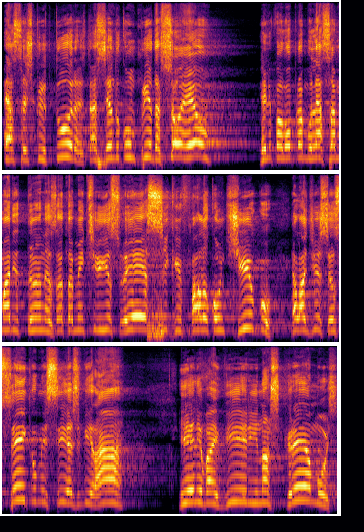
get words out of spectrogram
essa escritura está sendo cumprida, sou eu. Ele falou para a mulher samaritana exatamente isso: esse que fala contigo. Ela disse: Eu sei que o Messias virá, e ele vai vir, e nós cremos.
